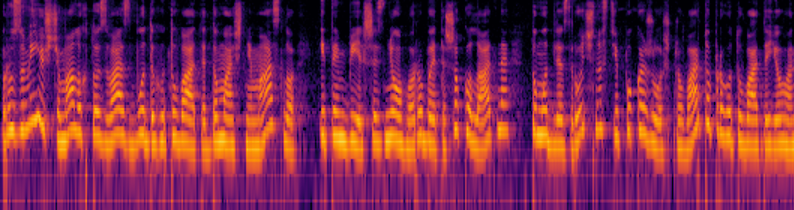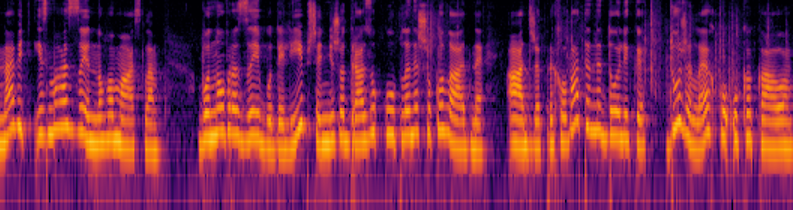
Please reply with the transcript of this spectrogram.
Розумію, що мало хто з вас буде готувати домашнє масло і тим більше з нього робити шоколадне, тому для зручності покажу, що варто приготувати його навіть із магазинного масла. Воно в рази буде ліпше, ніж одразу куплене шоколадне, адже приховати недоліки дуже легко у какао.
